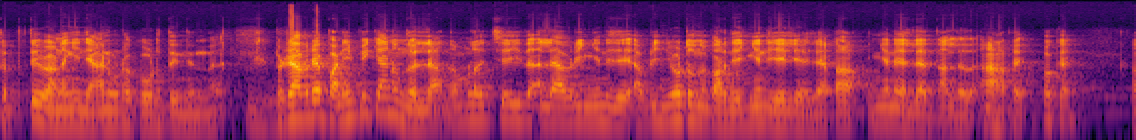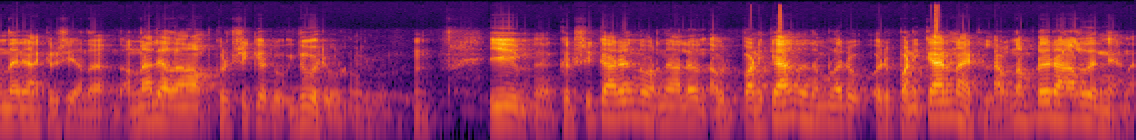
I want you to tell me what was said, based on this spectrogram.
തൃപ്തി വേണമെങ്കിൽ ഞാനിവിടെ കൂടത്തിൽ നിന്ന്. പക്ഷേ അവരെ പണിപ്പിക്കാനൊന്നുമല്ല. നമ്മൾ ചെയ്ത് അല്ല അവരിങ്ങനെ അവർ ഇങ്ങോട്ടൊന്നും പറഞ്ഞു ഇങ്ങനെ ചെയ്യില്ല ചേട്ടാ ഇങ്ങനെയല്ല നല്ലത്. ആ അതെ ഓക്കെ. അന്നേരം ആ കൃഷി അത് എന്നാലേ അത് ആ കൃഷിക്കൊരു ഇത് വരുള്ളൂ. ഈ കൃഷിക്കാരൻ എന്ന് പറഞ്ഞാൽ അവർ പണിക്കാരൻ നമ്മളൊരു ഒരു പണിക്കാരനായിട്ടല്ല അവൻ നമ്മുടെ ഒരാൾ തന്നെയാണ്.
